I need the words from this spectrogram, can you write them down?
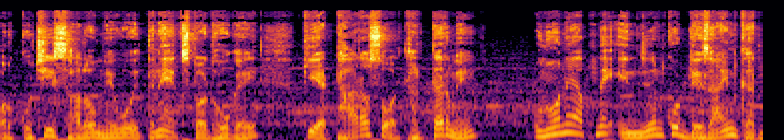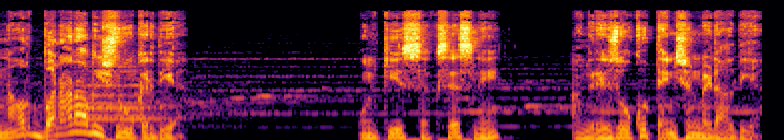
और कुछ ही सालों में वो इतने एक्सपर्ट हो गए कि 1878 में उन्होंने अपने इंजन को डिज़ाइन करना और बनाना भी शुरू कर दिया। उनकी इस सक्सेस ने अंग्रेज़ों को टेंशन में डाल दिया।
